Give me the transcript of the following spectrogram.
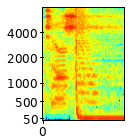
Thank you.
